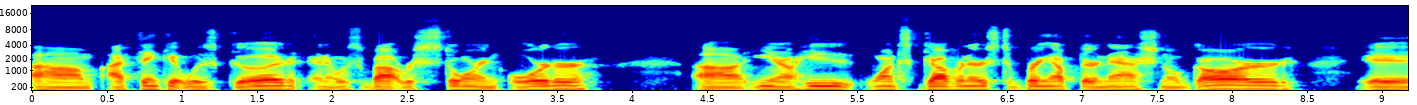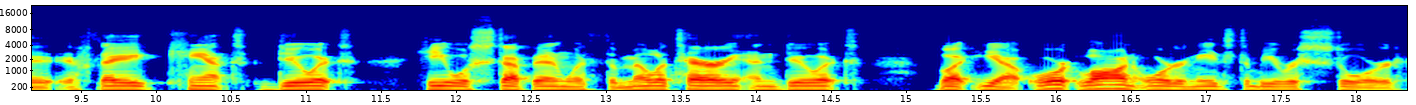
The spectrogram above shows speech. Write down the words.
Um, I think it was good, and it was about restoring order. Uh, you know, he wants governors to bring up their National Guard. If they can't do it, he will step in with the military and do it. But yeah, or, law and order needs to be restored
